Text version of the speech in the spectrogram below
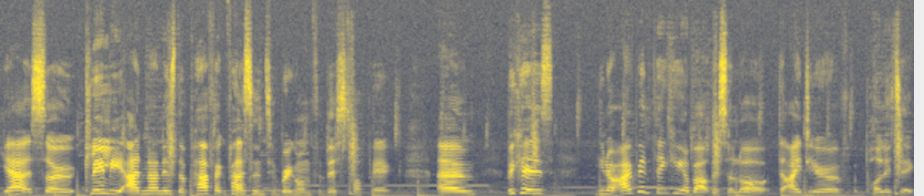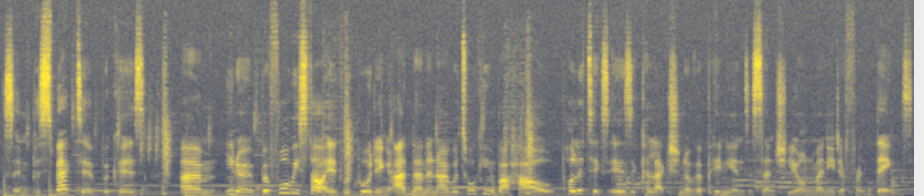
Yeah, so clearly Adnan is the perfect person to bring on for this topic. Um, because you know, I've been thinking about this a lot the idea of politics and perspective because, um, you know, before we started recording, Adnan and I were talking about how politics is a collection of opinions essentially on many different things.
